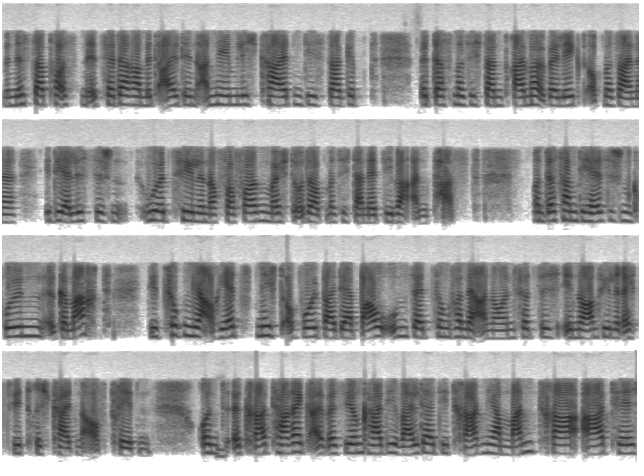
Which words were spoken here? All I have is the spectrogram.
Ministerposten etc. mit all den Annehmlichkeiten, die es da gibt, äh, dass man sich dann dreimal überlegt, ob man seine idealistischen Urziele noch verfolgen möchte oder ob man sich da nicht lieber anpasst. Und das haben die hessischen Grünen äh, gemacht. die zucken ja auch jetzt nicht, obwohl bei der Bauumsetzung von der A49 enorm viele Rechtswidrigkeiten auftreten. Und äh, gerade Tarek Al-Wazir und Kadi Walter, die tragen ja mantraartig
